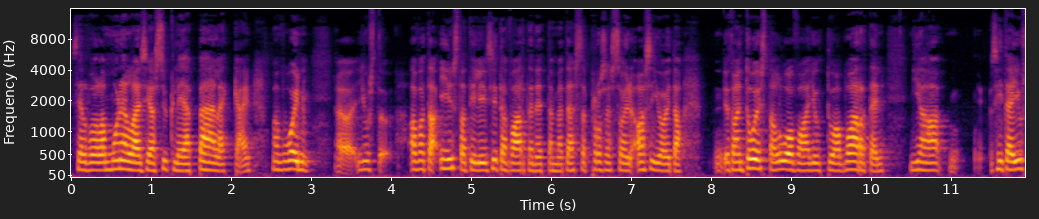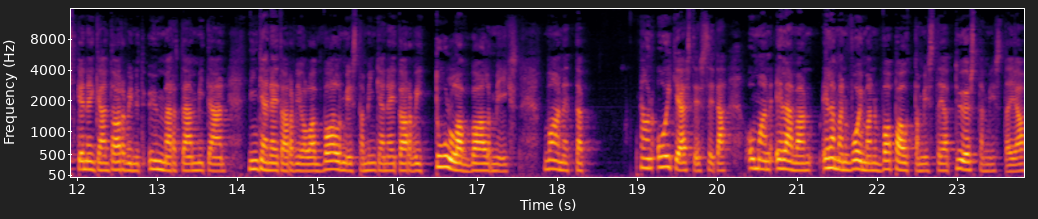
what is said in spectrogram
Siellä voi olla monenlaisia syklejä päällekkäin. Mä voin just avata Instatilin sitä varten, että mä tässä prosessoin asioita jotain toista luovaa juttua varten. Ja sitä ei just kenenkään tarvi nyt ymmärtää mitään, minkään ei tarvi olla valmista, minkään ei tarvi tulla valmiiksi, vaan että Tämä on oikeasti sitä oman elämän, elämän voiman vapauttamista ja työstämistä ja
